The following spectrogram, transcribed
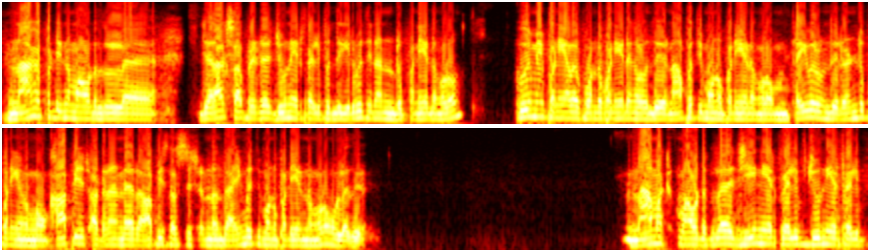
நாகப்பட்டினம் மாவட்டத்தில் ஜெராக்ஸ் ஆபரேட்டர் ஜூனியர் பள்ளி வந்து இருபத்தி ரெண்டு பணியிடங்களும் தூய்மை பணியாளர் போன்ற பணியிடங்கள் வந்து நாற்பத்தி மூணு பணியிடங்களும் டிரைவர் வந்து ரெண்டு பணியிடங்களும் காபி அட்டண்டர் ஆபீஸ் அசிஸ்டன்ட் வந்து ஐம்பத்தி மூணு பணியிடங்களும் உள்ளது. நாமக்கல் மாவட்டத்தில் junior bailiff junior bailiff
